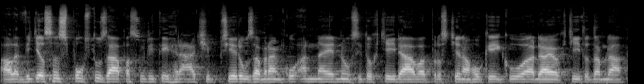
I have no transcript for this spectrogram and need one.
ale viděl jsem spoustu zápasů, kdy ty hráči přijedou za branku a najednou si to chtějí dávat prostě na hokejku a dají, chtějí to tam dát.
